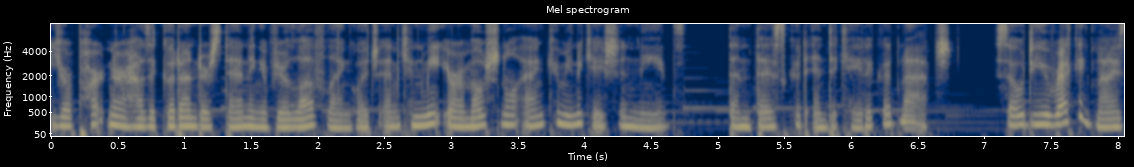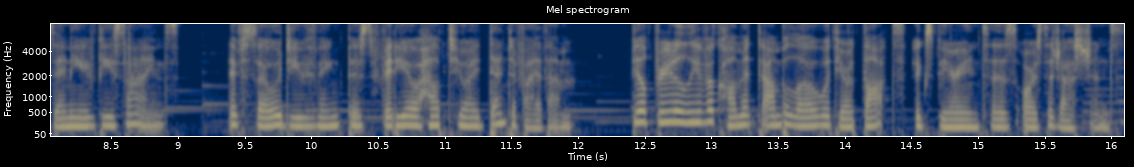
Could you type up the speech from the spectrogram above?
your partner has a good understanding of your love language and can meet your emotional and communication needs, then this could indicate a good match. So do you recognize any of these signs? If so, do you think this video helped you identify them? Feel free to leave a comment down below with your thoughts, experiences, or suggestions.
